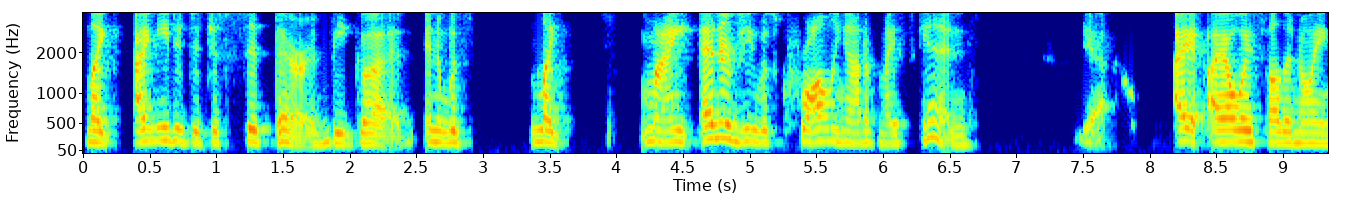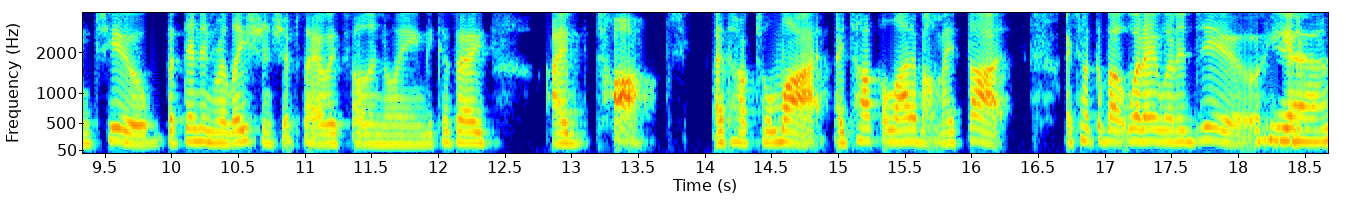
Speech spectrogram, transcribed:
like I needed to just sit there and be good. And it was like my energy was crawling out of my skin. yeah. I I always felt annoying too, but then in relationships I always felt annoying because I I talked. I talked a lot. I talk a lot about my thoughts. I talk about what I want to do. You know, Yeah.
